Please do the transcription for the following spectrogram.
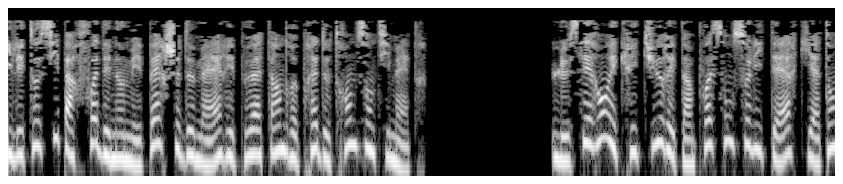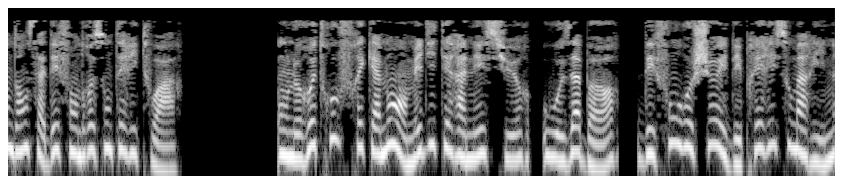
Il est aussi parfois dénommé perche de mer et peut atteindre près de 30 cm. Le séran écriture est un poisson solitaire qui a tendance à défendre son territoire. On le retrouve fréquemment en Méditerranée sur, ou aux abords, des fonds rocheux et des prairies sous-marines,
